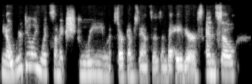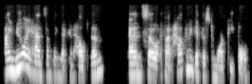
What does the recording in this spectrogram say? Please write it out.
you know, we're dealing with some extreme circumstances and behaviors. And so I knew I had something that could help them. And so I thought, how can I get this to more people?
